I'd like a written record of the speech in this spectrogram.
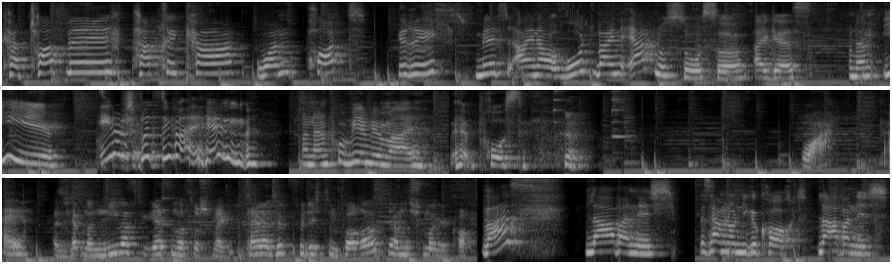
Kartoffel-Paprika-One-Pot-Gericht mit einer Rotwein-Erdnusssoße, I guess. Und dann, ih, ih, du spritzt die mal hin. Und dann probieren wir mal. Äh, Prost. Boah, geil. Also ich habe noch nie was gegessen, was so schmeckt. Kleiner Tipp für dich zum Voraus, wir haben das schon mal gekocht. Was? Laber nicht. Das haben wir noch nie gekocht. Laber nicht.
